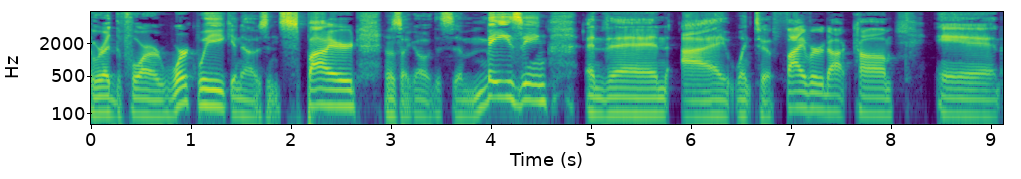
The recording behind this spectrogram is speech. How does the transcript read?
I read the four hour work week and I was inspired. I was like, oh, this is amazing. And then I went to fiverr.com and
